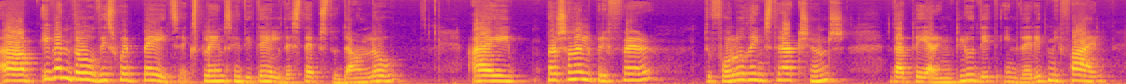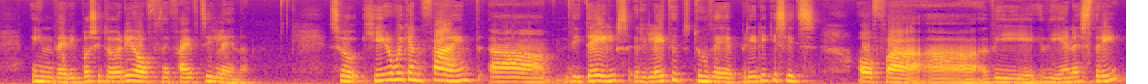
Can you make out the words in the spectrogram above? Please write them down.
Uh, even though this web page explains in detail the steps to download, I personally prefer to follow the instructions that they are included in the README file in the repository of the 5G Lena. So here we can find uh, details related to the prerequisites of uh, uh, the, the NS3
